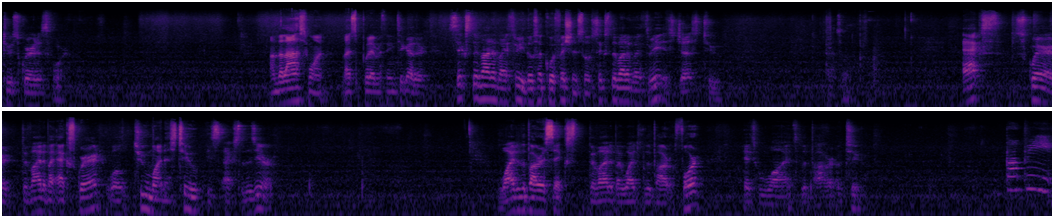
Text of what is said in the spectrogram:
2 squared is 4. And the last one, let's put everything together. 6 divided by 3, those are coefficients, so 6 divided by 3 is just 2. X squared divided by x squared, well 2 minus 2 is x to the 0. y to the power of 6 divided by y to the power of 4 it's y to the power of 2. Papi,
